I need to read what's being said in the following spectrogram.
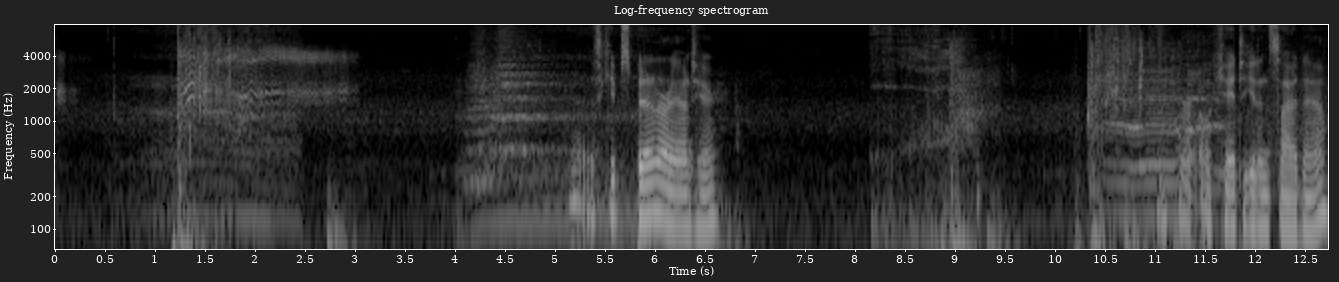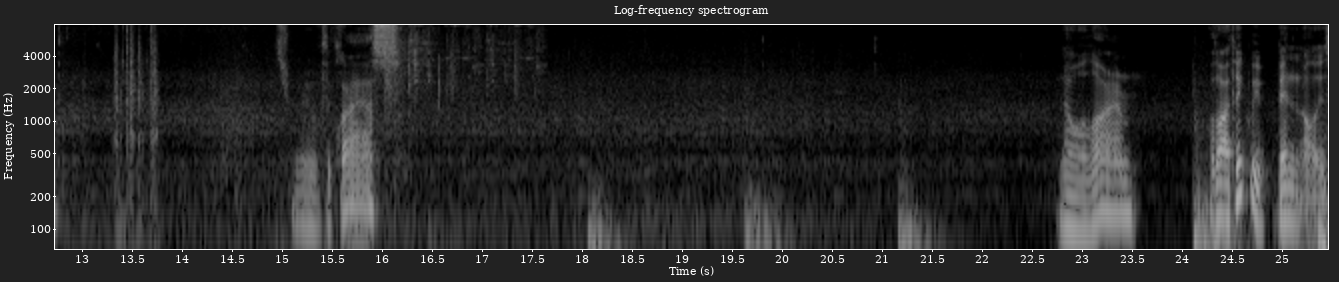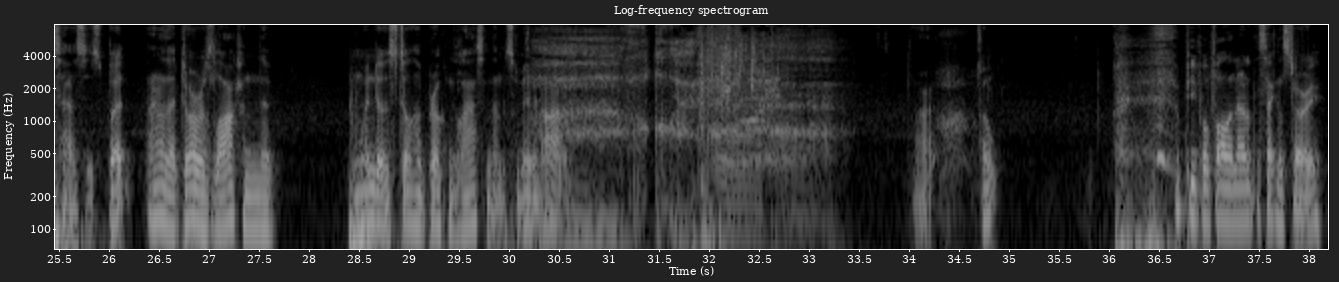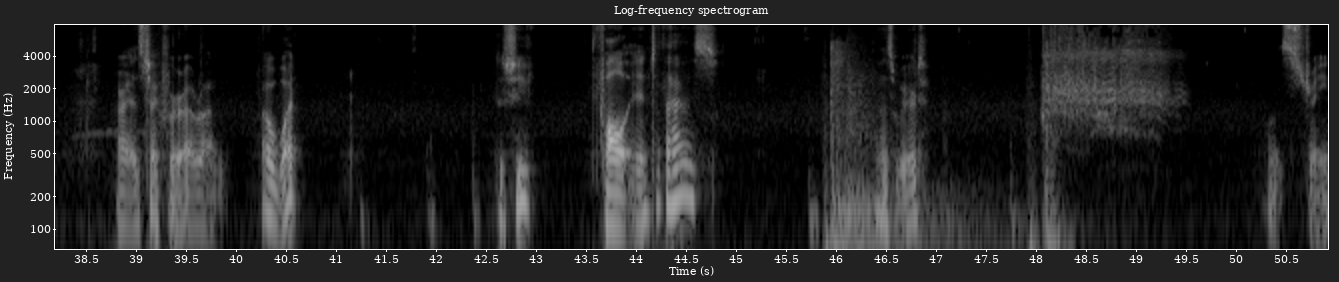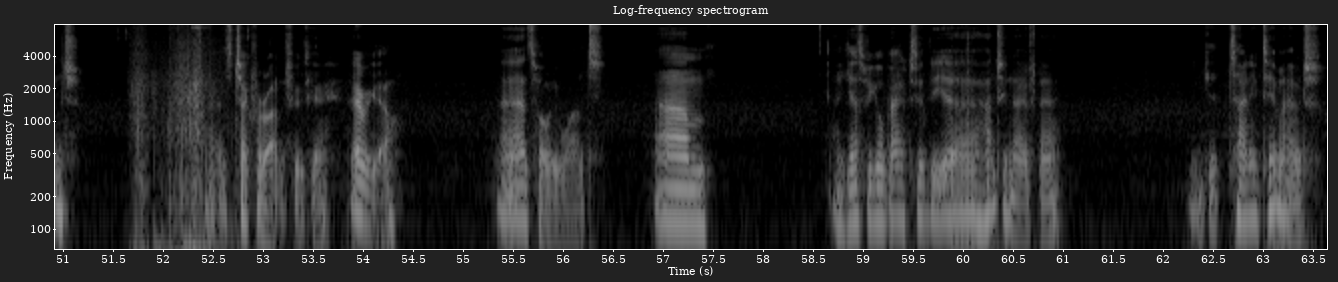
Yeah, just keep spinning around here. We're okay to get inside now. Let's remove the glass. No alarm. Although I think we've been in all these houses, but I don't know, that door was locked and the windows still have broken glass in them, so maybe not. Alright. Oh. People falling out of the second story. Alright, let's check for uh, Rod. Oh, what? Did she fall into the house? That's weird. That's strange. Right, let's check for rotten food here. There we go. That's what we want. Um, I guess we go back to the uh, hunting knife now. Get Tiny Tim out.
